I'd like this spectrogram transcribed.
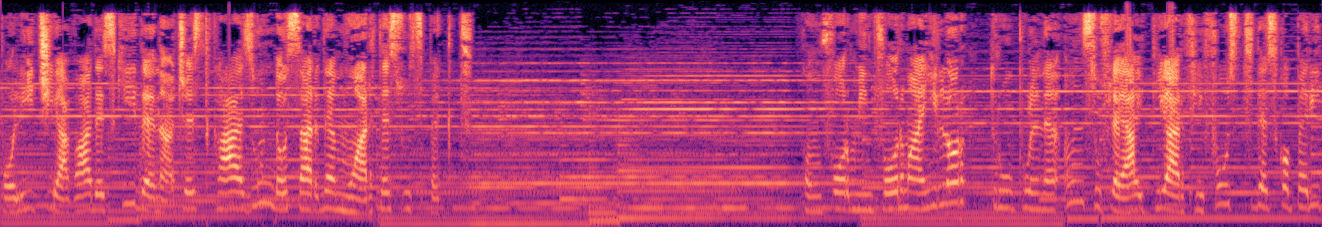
Poliția va deschide în acest caz un dosar de moarte suspect. Conform informațiilor, trupul neînsufleait ar fi fost descoperit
